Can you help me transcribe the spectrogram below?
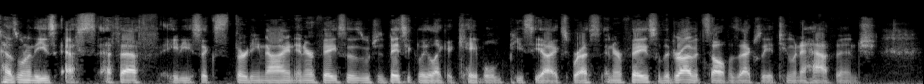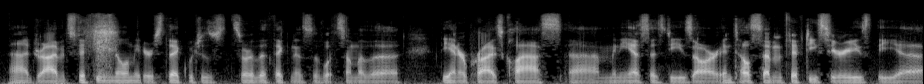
has one of these FF8639 interfaces, which is basically like a cabled PCI Express interface. So the drive itself is actually a two and a half inch uh, drive. It's 15 millimeters thick, which is sort of the thickness of what some of the the enterprise class uh, mini SSDs are. Intel 750 series, the uh,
